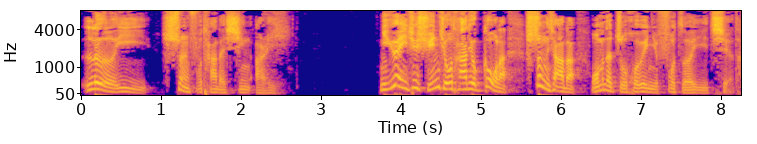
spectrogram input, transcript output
乐意顺服他的心而已。你愿意去寻求他就够了，剩下的我们的主会为你负责一切的。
